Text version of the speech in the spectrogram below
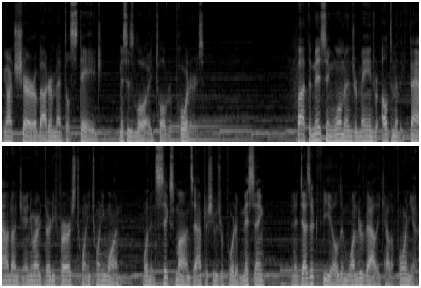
We aren't sure about her mental stage, Mrs. Lloyd told reporters. But the missing woman's remains were ultimately found on January 31, 2021, more than six months after she was reported missing in a desert field in Wonder Valley, California.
